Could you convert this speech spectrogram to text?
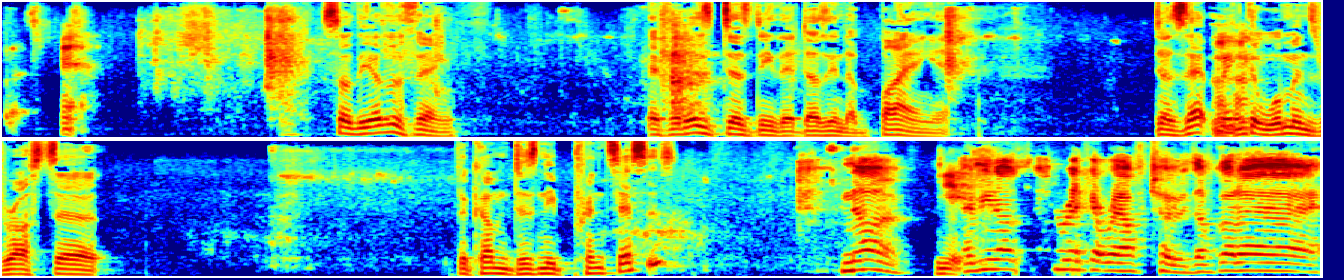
But yeah, So the other thing, if it is Disney that does end up buying it, does that make the women's roster become Disney princesses? No. Yes. Have you not seen Wreck It Ralph 2? They've got to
